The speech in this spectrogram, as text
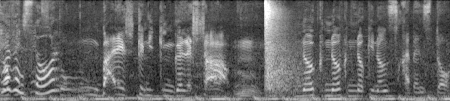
Kevin Store? Baleskenigingelecha. Mm. Knock, knock, knocking on Heaven's door.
